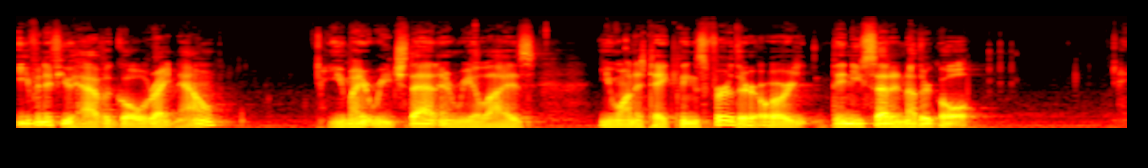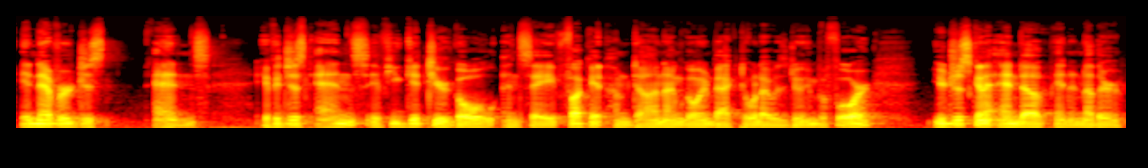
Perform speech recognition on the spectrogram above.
even if you have a goal right now, you might reach that and realize you want to take things further, or then you set another goal. It never just ends. If it just ends, if you get to your goal and say, fuck it, I'm done, I'm going back to what I was doing before, you're just going to end up in another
